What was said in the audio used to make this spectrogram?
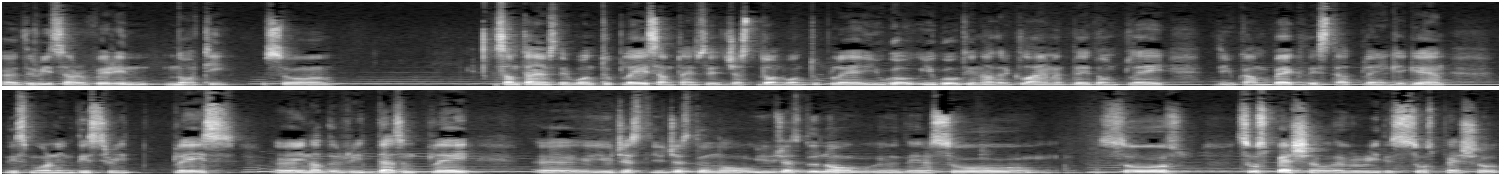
uh, the reeds are very naughty. So sometimes they want to play, sometimes they just don't want to play. You go, you go to another climate, they don't play. You come back, they start playing again. This morning this reed plays, uh, another reed doesn't play. Uh, you just you just don't know you just don't know they are so so so special. Every reed is so special.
